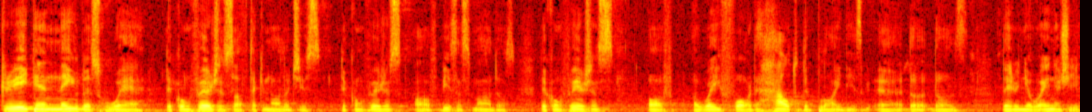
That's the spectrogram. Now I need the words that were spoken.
creating enablers where the convergence of technologies, the convergence of business models, the convergence of a way forward how to deploy these, uh, the, those, the renewable energy,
